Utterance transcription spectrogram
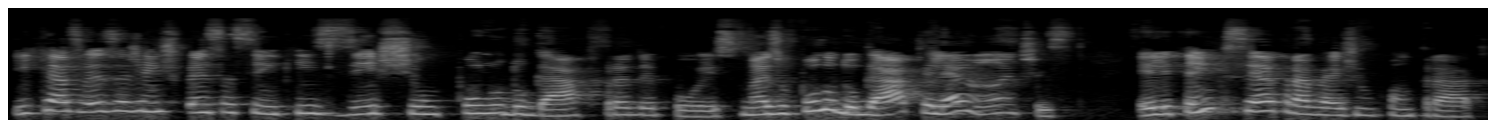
E que às vezes a gente pensa assim que existe um pulo do gato para depois, mas o pulo do gato ele é antes. Ele tem que ser através de um contrato.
